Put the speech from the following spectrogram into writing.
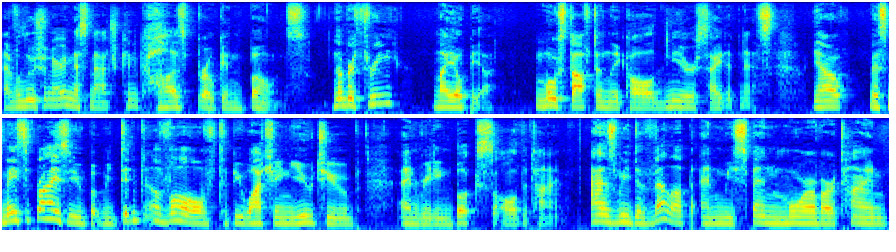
evolutionary mismatch can cause broken bones. Number three, myopia, most oftenly called nearsightedness. Now, this may surprise you, but we didn't evolve to be watching YouTube and reading books all the time as we develop and we spend more of our time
